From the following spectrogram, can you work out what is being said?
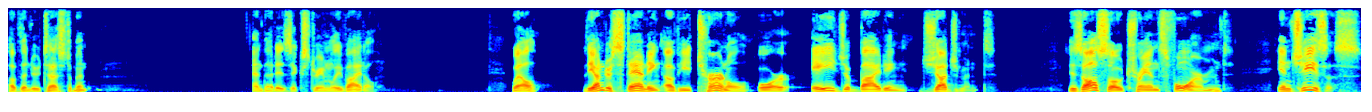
of the New Testament? And that is extremely vital. Well, the understanding of eternal or age abiding judgment is also transformed in Jesus,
